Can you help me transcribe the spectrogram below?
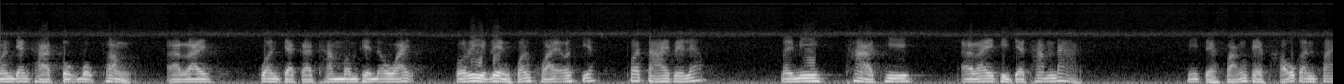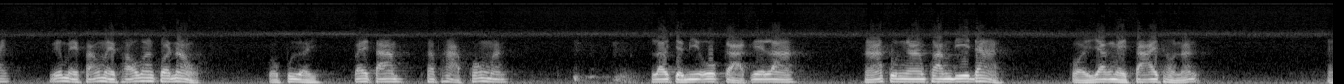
มันยังขาดตกบกพร่องอะไร ควรจะกระทำบำเพ็ญเอาไว้ ก็รีบเร่งควนขวายเอาเสียเพราะตายไปแล้ว ไม่มีท่าทีอะไรที่จะทำได้มีแต่ฝังแต่เผากันไป หรือไม่ฝังไม่เผามันก็เน่า ก็เปื่อยไปตามสภาพของมัน เราจะมีโอกาสเวลา หาคุณงามความดีได้ก็ยังไม่ตายเท่านั้นให้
